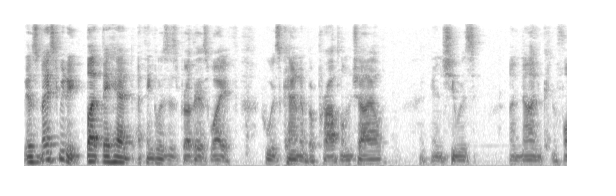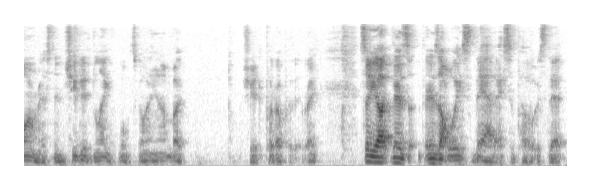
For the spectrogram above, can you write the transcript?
it was a nice community. But they had, I think it was his brother's wife, who was kind of a problem child, and she was a nonconformist, and she didn't like what was going on, but she had to put up with it, right? So yeah, there's there's always that, I suppose, that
